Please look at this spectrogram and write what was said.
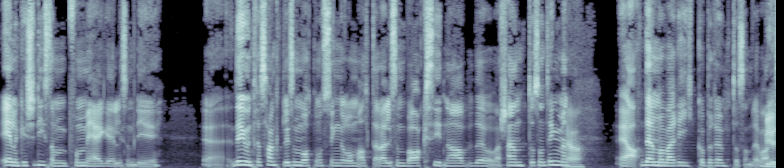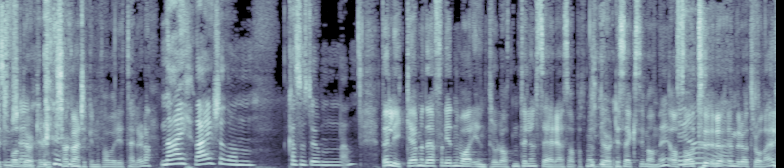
er nok ikke de som for meg er liksom de eh, Det er jo interessant liksom måten hun synger om alt det der liksom baksiden av det å være kjent og sånne ting, men ja, ja. det med å være rik og berømt og sånn, det var liksom Beautiful Dirty Rich har kanskje ikke noen favoritt heller, da. Nei, nei, ikke sånn Hva syns du om den? Den liker jeg, men det er fordi den var introlåten til en serie jeg så på som het Dirty Sexy Money. Også Ja. en rød tråd der.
